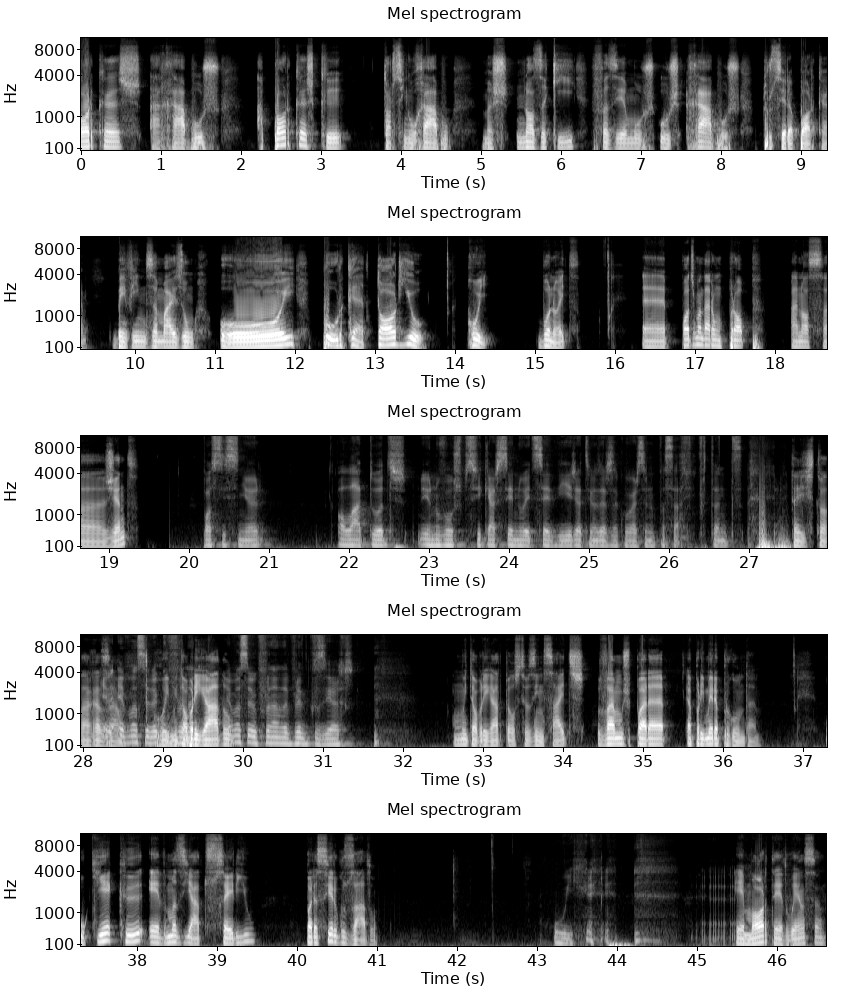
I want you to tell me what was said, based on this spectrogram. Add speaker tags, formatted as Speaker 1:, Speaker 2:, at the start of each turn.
Speaker 1: porcas, há rabos, há porcas que torcem o rabo, mas nós aqui fazemos os rabos torcer a porca. Bem-vindos a mais um Oi Purgatório. Rui, boa noite. Uh, podes mandar um prop à nossa gente?
Speaker 2: Posso sim, senhor. Olá a todos. Eu não vou especificar se é noite, se é dia, já tivemos esta conversa no passado, portanto.
Speaker 1: Tens toda a razão.
Speaker 2: É, é bom saber
Speaker 1: Rui, muito
Speaker 2: Fernando,
Speaker 1: obrigado.
Speaker 2: É bom saber que o Fernando aprende com os erros.
Speaker 1: Muito obrigado pelos teus insights. Vamos para a primeira pergunta. O que é que é demasiado sério para ser gozado?
Speaker 2: Ui.
Speaker 1: É a morte, é a doença,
